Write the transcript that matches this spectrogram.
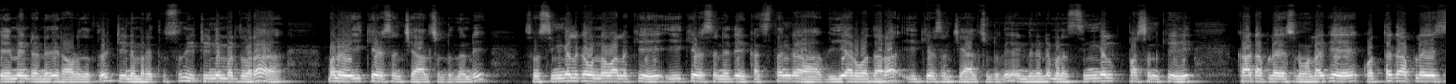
పేమెంట్ అనేది రావడం జరుగుతుంది. టీ నెంబర్ అయితే వస్తుంది. ఈ టీ నెంబర్ ద్వారా మనం ఈ కేవైసీ చేయాల్సి ఉంటుందండి. సో సింగిల్గా ఉన్న వాళ్ళకి ఈ కేవైసీ అనేది ఖచ్చితంగా విఆర్ఓ ద్వారా ఈ కేవైసీ చేయాల్సి ఉంటుంది. ఎందుకంటే మన సింగిల్ పర్సన్కి కార్డ్ అప్లై చేస్తున్నాం. అలాగే కొత్తగా అప్లై చేసి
